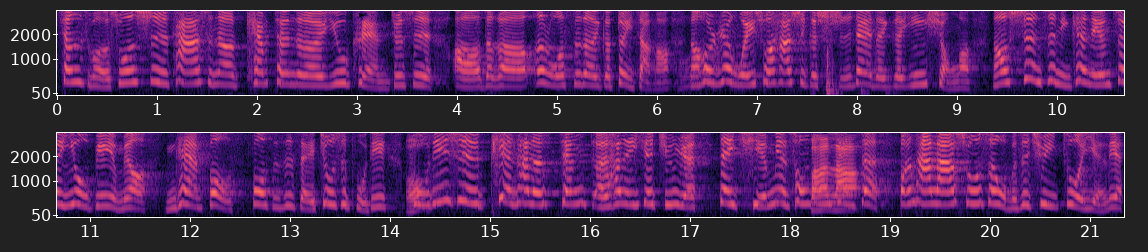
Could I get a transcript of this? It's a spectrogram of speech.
像是什么，说是他是那个 Captain 的 Ukraine，就是呃那个俄罗斯的一个队长哦，然后认为说他是个时代的一个英雄哦，然后甚至你看连最右边有没有？你看 Boss，Boss 是谁？就是普丁，普丁是骗他的将呃他的一些军人在前面冲锋陷阵，帮他。拉说声，我们是去做演练，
